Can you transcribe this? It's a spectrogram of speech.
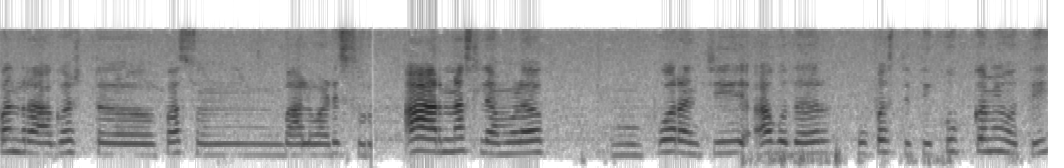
पंधरा ऑगस्टपासून बालवाडी सुरू. आहार नसल्यामुळं पोरांची अगोदर उपस्थिती खूप कमी होती.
